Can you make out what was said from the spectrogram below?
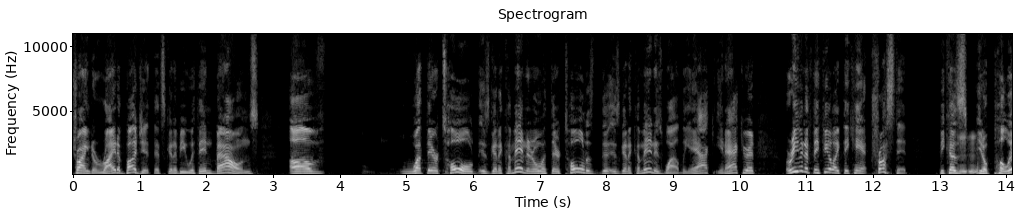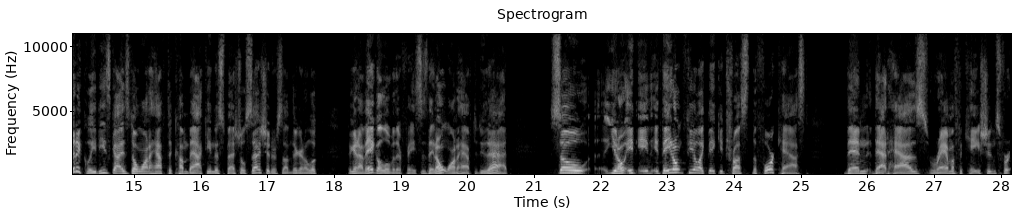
trying to write a budget that's going to be within bounds of what they're told is going to come in, and what they're told is, is going to come in is wildly inaccurate, or even if they feel like they can't trust it, because mm-hmm. you know politically these guys don't want to have to come back into special session or something. They're going to look, they're going to have egg all over their faces. They don't want to have to do that. So you know, it, it, if they don't feel like they can trust the forecast, then that has ramifications for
